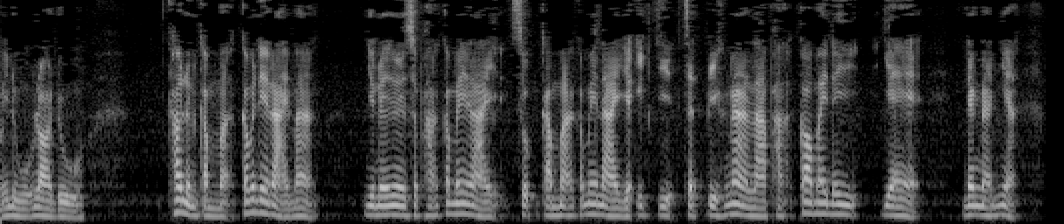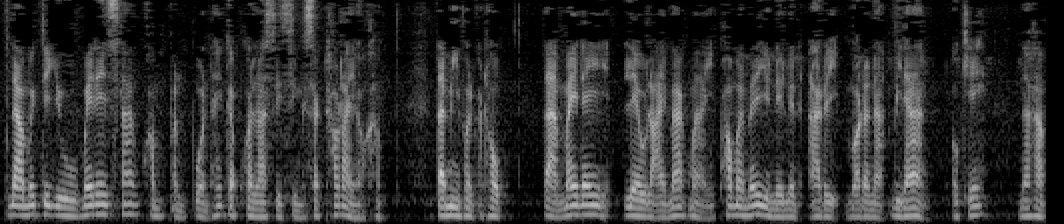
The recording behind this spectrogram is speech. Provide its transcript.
ไม่รู้รอดู เข้าเดือนกรรมะก็ไม่ได้ร้ายมาก อยู่ในเดือนสุภะก็ไม่ร้ายสุกรรมะก็ไม่ร้ายอย่าอีกเจ็ดปีข้างหน้าลาภะก็ไม่ได้แย่ ดังนั้นเนี่ย ดาวมฤตยูไม่ได้สร้างความปั่นป่วนให้กับคนราศีสิงห์สักเท่าไหร่หรอกครับ แต่มีผลกระทบแต่ไม่ได้เลวร้ายมากมาย เพราะมันไม่ได้อยู่ในเรือนอริมรณะวินาศโอเคนะครับ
